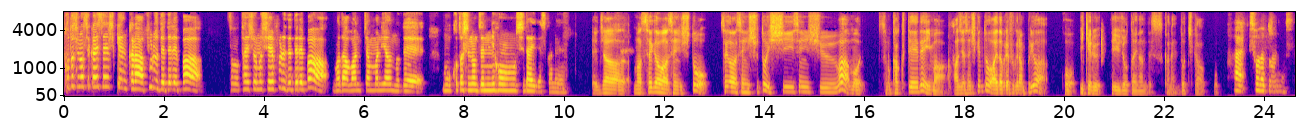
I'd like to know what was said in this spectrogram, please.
今年の世界選手権からフルで出れば、その対象の試合フルで出れば、まだワンチャン間に合うので、もう今年の全日本次第ですかね。あ。え、じゃあ、まあ、瀬川選手と、瀬川選手と石井選手はもう、その確定で今、アジア選手権と IWF グランプリは、こう、いけるっていう状態なんですかね？どっちかを。はい、そうだと思います。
